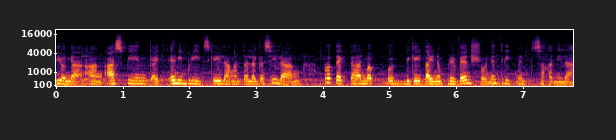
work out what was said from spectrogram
yun nga, ang aspin, kahit any breeds, kailangan talaga silang protektahan, magbigay tayo ng prevention and treatment sa kanila.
